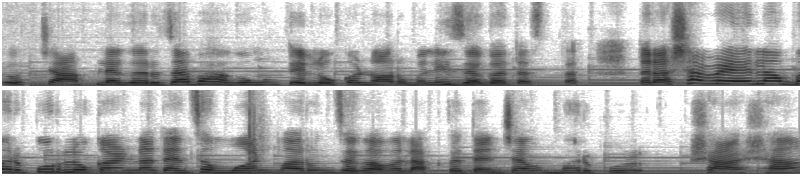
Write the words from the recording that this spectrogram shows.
रोजच्या आपल्या गरजा भागवून ते लोक नॉर्मली जगत असतात. तर अशा वेळेला भरपूर लोकांना त्यांचं मन मारून जगावं लागतं. त्यांच्या भरपूर अशा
